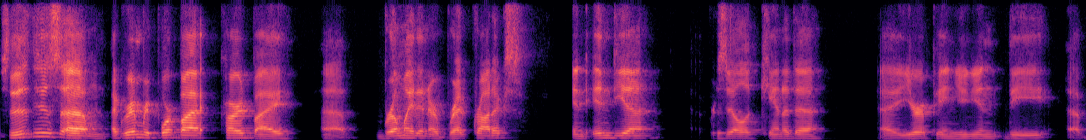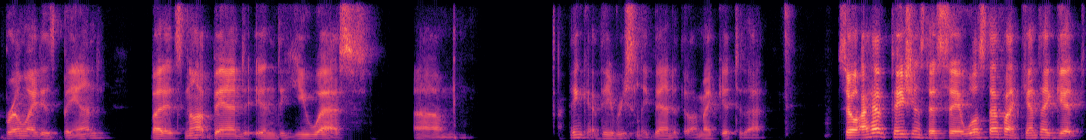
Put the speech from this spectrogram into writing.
So this is um, a grim report by, card by uh, bromide in our bread products. In India, Brazil, Canada, uh, European Union, the uh, bromide is banned, but it's not banned in the US. Um, I think they recently banned it, though. I might get to that. So I have patients that say, well, Stefan, can't I get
